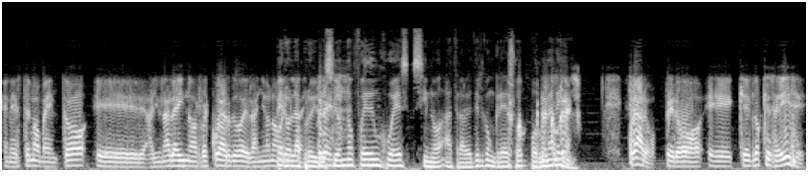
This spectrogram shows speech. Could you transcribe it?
En este momento eh, hay una ley, no recuerdo, del año 93. Pero la prohibición no fue de un juez, sino a través del Congreso por una ley. Claro, pero eh, ¿qué es lo que se dice?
